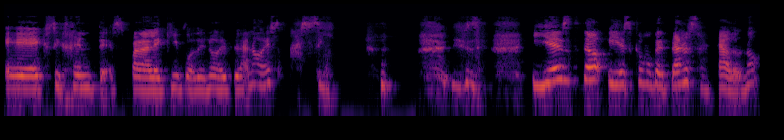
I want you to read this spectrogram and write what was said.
eh, exigentes para el equipo, de no, el plano es así. y esto, y es como que el plano es sagrado, ¿no?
